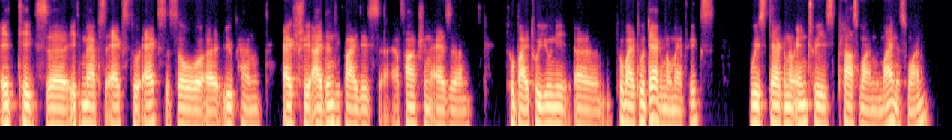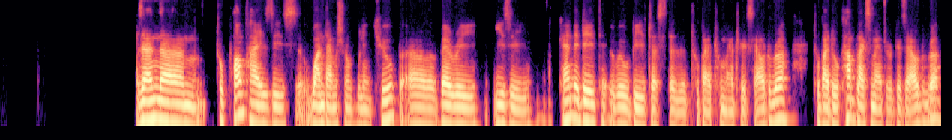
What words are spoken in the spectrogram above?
it takes uh, it maps x to x. So you can actually identify this function as a two by two unit, two by two diagonal matrix with diagonal entries plus one, minus one. Then um, to quantize this one-dimensional Boolean cube, a very easy candidate will be just the two by two matrix algebra, two by two complex matrix algebra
